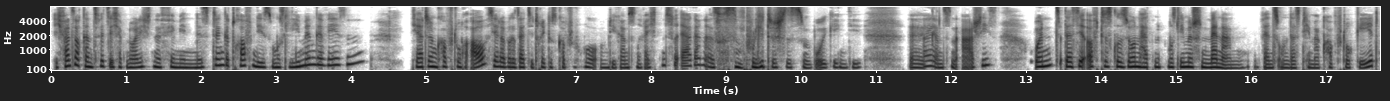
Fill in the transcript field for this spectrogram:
Ich fand es auch ganz witzig. Ich habe neulich eine Feministin getroffen, die ist Muslimin gewesen die hatte ein Kopftuch auf, sie hat aber gesagt, sie trägt das Kopftuch nur, um die ganzen Rechten zu ärgern. Also es ist ein politisches Symbol gegen die äh, ah, ja. ganzen Arschis. Und dass sie oft Diskussionen hat mit muslimischen Männern, wenn es um das Thema Kopftuch geht.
